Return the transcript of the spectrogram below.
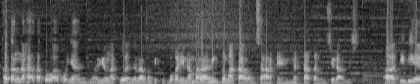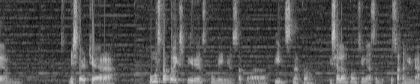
At ang nakakatuwa po yan, yung at tulad na nabanggit ko po kanina, maraming tumatawag sa akin, nagtatanong sila, Miss ah, TDM, Mr. Chera, kumusta po experience po ninyo sa ah, feeds na to? Isa lang po ang sinasagot ko sa kanila,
